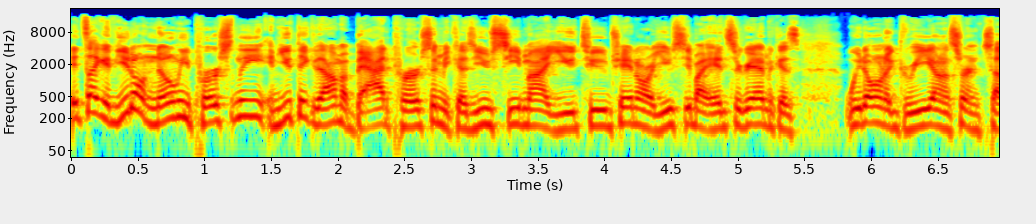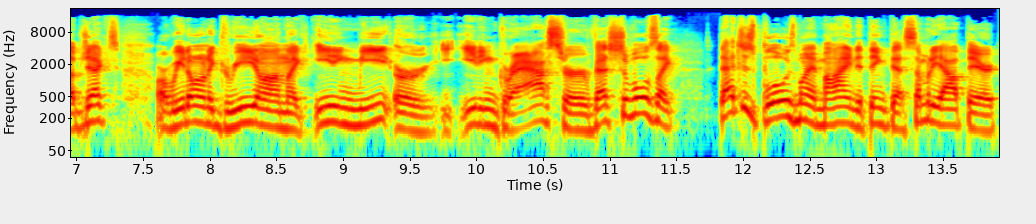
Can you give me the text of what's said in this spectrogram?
It's like if you don't know me personally and you think that I'm a bad person because you see my YouTube channel or you see my Instagram because we don't agree on a certain subject or we don't agree on like eating meat or eating grass or vegetables, like that just blows my mind to think that somebody out there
